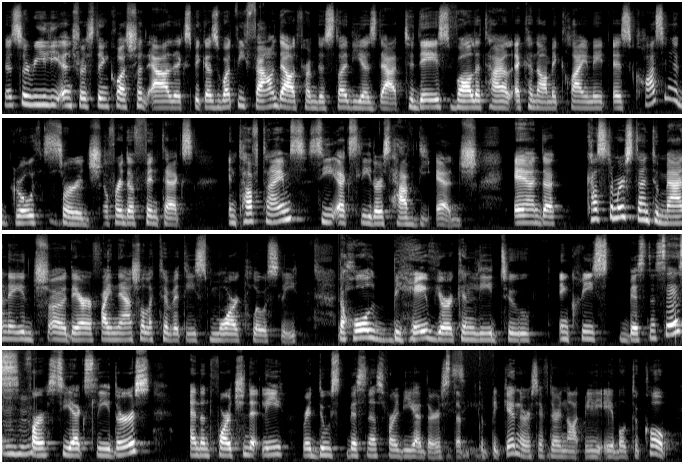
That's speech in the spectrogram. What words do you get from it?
That's a really interesting question, Alex, because what we found out from the study is that today's volatile economic climate is causing a growth surge for the fintechs. In tough times, CX leaders have the edge. And uh, customers tend to manage uh, their financial activities more closely. The whole behavior can lead to increased businesses mm-hmm. for CX leaders and unfortunately reduced business for the others, the, the, beginners, if they're not really able to cope.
